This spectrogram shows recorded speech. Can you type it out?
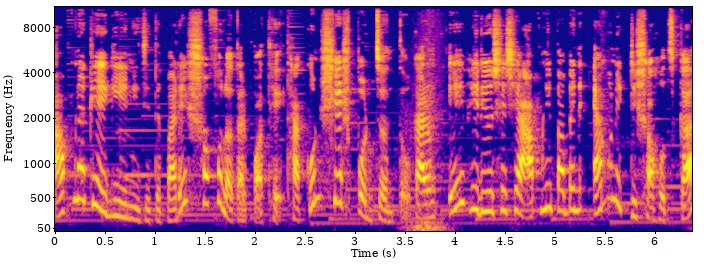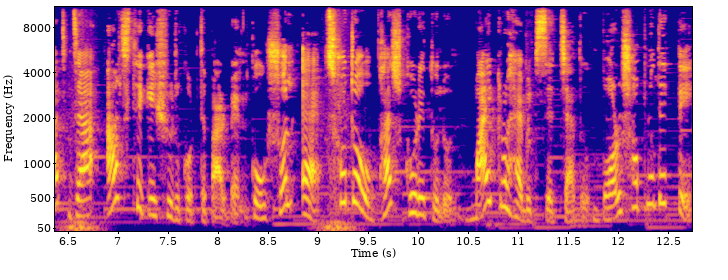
আপনাকে এগিয়ে নিয়ে যেতে পারে সফলতার পথে। থাকুন শেষ পর্যন্ত, কারণ এই ভিডিও শেষে আপনি পাবেন এমন একটি সহজ কাজ যা আজ থেকে শুরু করতে পারবেন। কৌশল এক, ছোট অভ্যাস গড়ে তুলুন। মাইক্রো হ্যাবিটস এর জাদু। বড় স্বপ্ন দেখতে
